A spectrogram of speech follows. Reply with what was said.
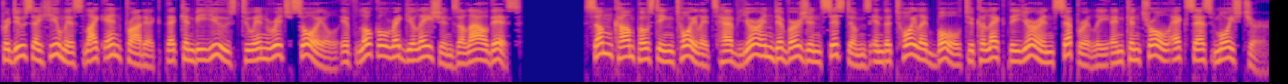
produce a humus-like end product that can be used to enrich soil if local regulations allow this. Some composting toilets have urine diversion systems in the toilet bowl to collect the urine separately and control excess moisture.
